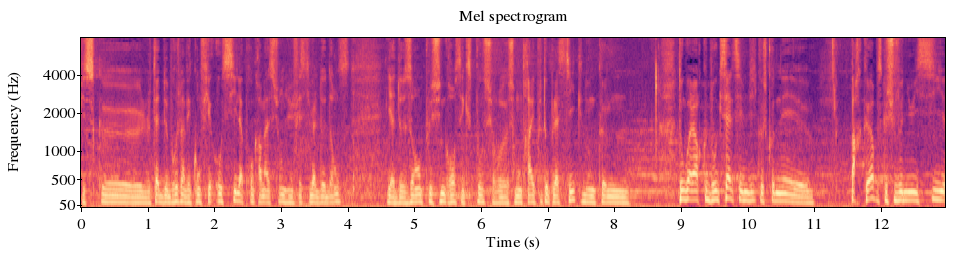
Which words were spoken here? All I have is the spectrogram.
puisque le Tête de Bruges m'avait confié aussi la programmation du festival de danse il y a deux ans, plus une grosse expo sur, euh, mon travail plutôt plastique. Donc, euh, donc voilà, alors que Bruxelles, c'est une ville que je connais euh, par cœur, parce que je suis venu ici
